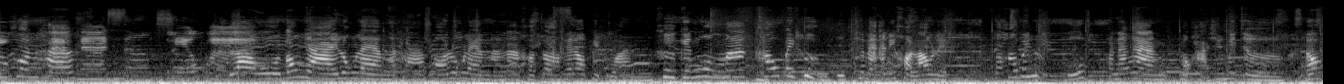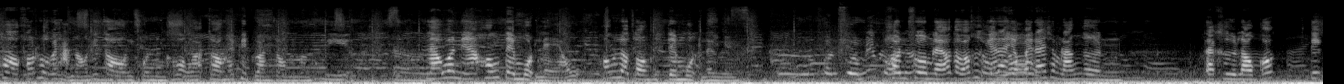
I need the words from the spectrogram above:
ทุกคนคะเราต้องย้ายโรงแรมนะคะ เพราะโรงแรมนั้นน่ะเขาจองให้เราผิดวัน คือเกณงงมากเข้าไปถึงปุ๊บใช่ไหมอันนี้ขอเล่าเลยพอ เข้าไปถึงปุ๊บพนักงานบอกหาชื่อไม่เจอ แล้วพอเขาโทรไปหาน้องที่จองอีกคนหนึ่งเขาบอกว่าจองให้ผิดวันจองเป็นวันพรุ่งนี้ แล้ววันเนี้ยห้องเต็มหมดแล้ว ห้องที่เราจองคือเต็มหมดเลยคอนเฟิร์มเรียบร้คอยอนเฟิร์มแล้วแต่ว่าคือเกดอะยังไม่ได้ชำระเงิน แต่คือเราก็ติ๊ก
